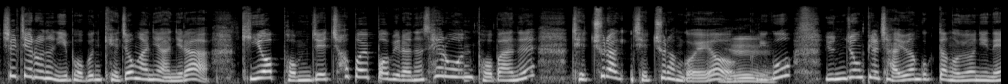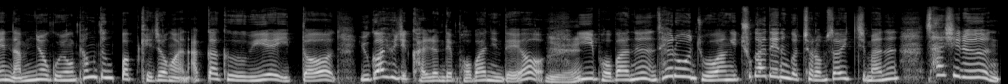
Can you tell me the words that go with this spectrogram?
실제로는 이 법은 개정안이 아니라 기업 범죄 처벌법이라는 새로운 법안을 제출하, 제출한 거예요. 예. 그리고 윤종필 자유한국당 의원이 낸 남녀 고용 평등법 개정안 아까 그 위에 있던 육아휴직 관련된 법안인데요. 예. 이 법안은 새로운 조항이 추가 되는 것처럼 써 있지만은 사실은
